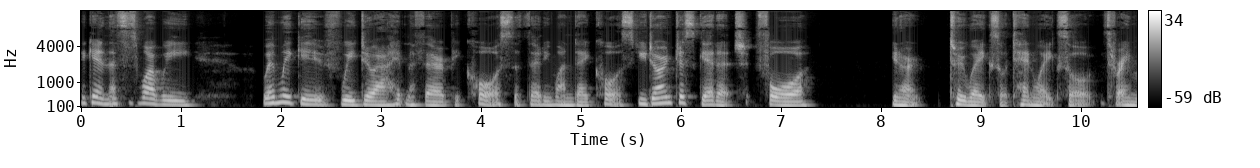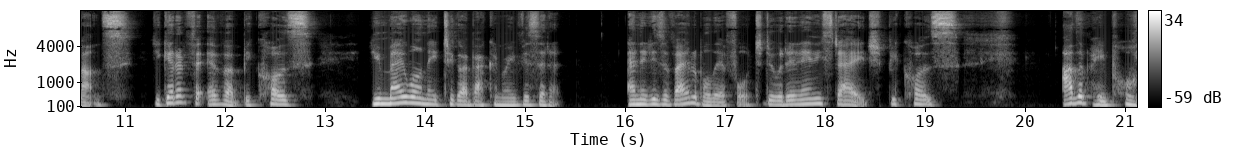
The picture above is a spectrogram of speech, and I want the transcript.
again, this is why we, when we give, we do our hypnotherapy course, the 31 day course, you don't just get it for, you know, two weeks or 10 weeks or three months. You get it forever because you may well need to go back and revisit it. And it is available, therefore, to do it at any stage because other people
